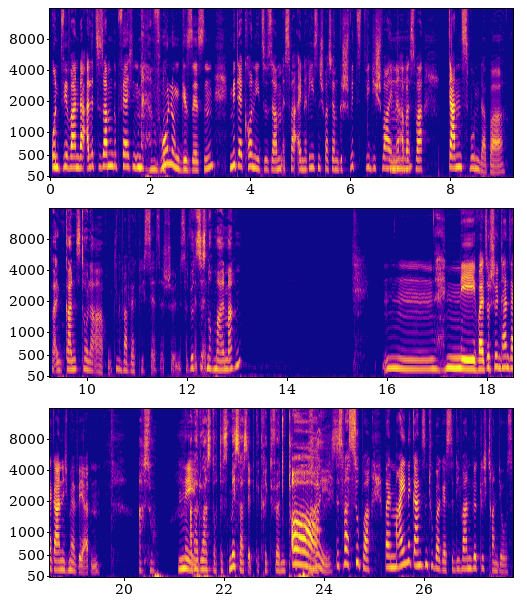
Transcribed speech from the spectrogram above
Und wir waren da alle zusammengepfercht in meiner Wohnung gesessen, mit der Conny zusammen. Es war ein Riesenspaß. Wir haben geschwitzt wie die Schweine, aber es war ganz wunderbar. War ein ganz toller Abend. War wirklich sehr, sehr schön. Würdest du es nochmal machen? Nee, weil so schön kann es ja gar nicht mehr werden. Ach so. Nee. Aber du hast doch das Messerset gekriegt für einen Oh, Top-Preis. das war super, weil meine ganzen Tuba-Gäste, die waren wirklich grandios.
